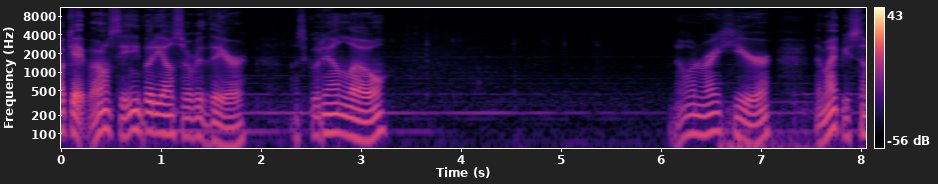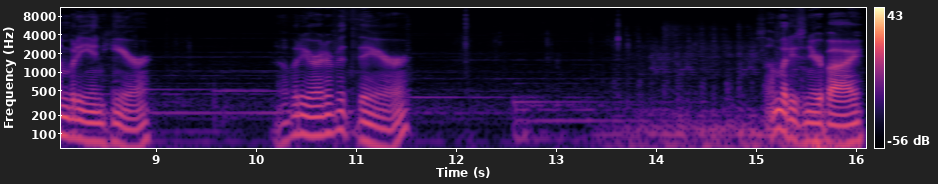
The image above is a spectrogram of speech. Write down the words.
Okay, I don't see anybody else over there. Let's go down low. No one right here. There might be somebody in here. Nobody right over there. Somebody's nearby.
